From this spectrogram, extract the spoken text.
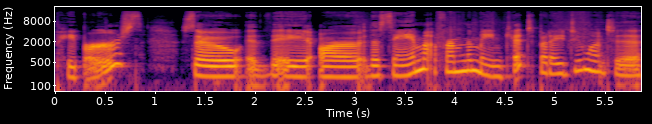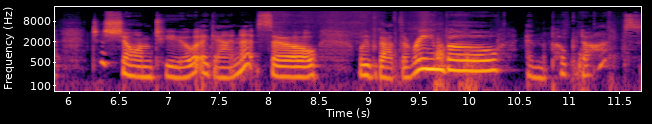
papers. So they are the same from the main kit, but I do want to just show them to you again. So we've got the rainbow and the polka dot.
